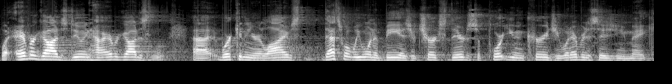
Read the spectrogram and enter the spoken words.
Whatever God's doing, however God is uh, working in your lives, that's what we want to be as your church, there to support you, encourage you, whatever decision you make.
